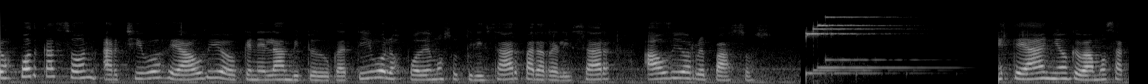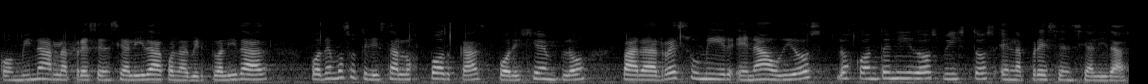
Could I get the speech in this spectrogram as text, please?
Los podcasts son archivos de audio que en el ámbito educativo los podemos utilizar para realizar audio repasos. Este año que vamos a combinar la presencialidad con la virtualidad, podemos utilizar los podcasts, por ejemplo, para resumir en audios los contenidos vistos en la presencialidad.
